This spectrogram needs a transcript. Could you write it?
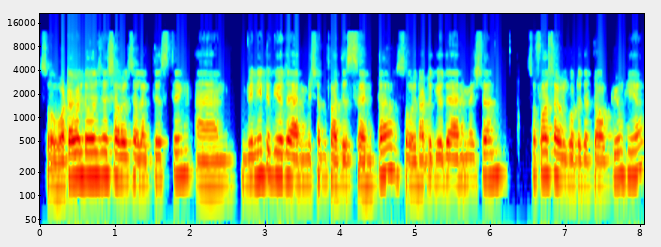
So what I will do is just I will select this thing and we need to give the animation for this center. So in order to give the animation, so first I will go to the top view here.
